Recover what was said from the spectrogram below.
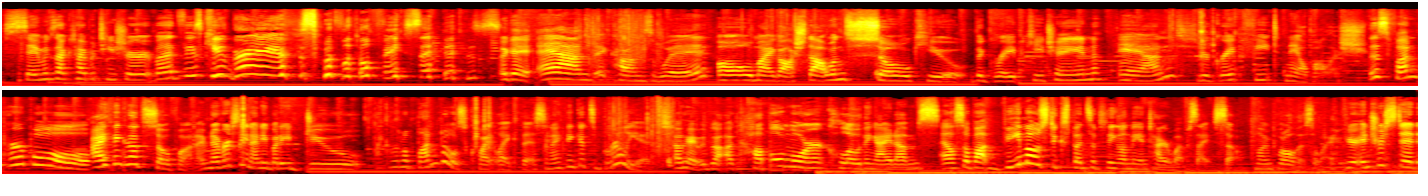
Same exact type of t-shirt, but it's these cute grapes with little faces. Okay, and it comes with, oh my gosh, that one's so cute. The grape keychain and your grape feet nail polish. This fun purple. I think that's so fun. I've never seen anybody do like little bundles quite like this, and I think it's brilliant. Okay, we've got a couple more clothing items. I also bought the most expensive thing on the entire website, so let me put all this away. If you're interested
